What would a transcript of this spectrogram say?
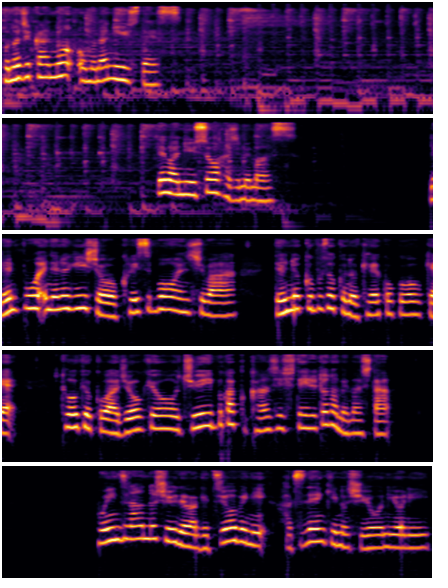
この時間の主なニュースです。ではニュースを始めます。連邦エネルギー省クリス・ボーエン氏は電力不足の警告を受け当局は状況を注意深く監視していると述べましたクインズランド州では月曜日に発電機の使用により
